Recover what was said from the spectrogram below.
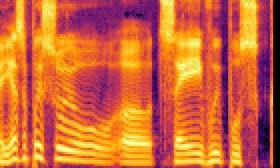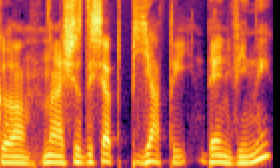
Я записую е, цей випуск на 65-й день війни.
